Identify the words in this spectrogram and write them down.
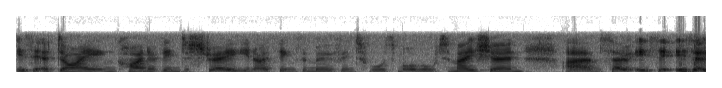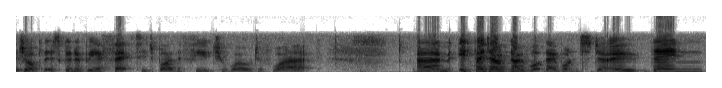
is it a dying kind of industry? You know, things are moving towards more automation. Um, so is it is it a job that's going to be affected by the future world of work? Um, if they don't know what they want to do, then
